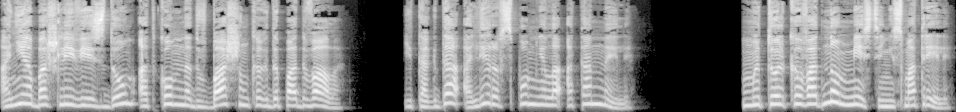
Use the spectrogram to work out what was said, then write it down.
Они обошли весь дом от комнат в башенках до подвала. И тогда Алира вспомнила о тоннеле. «Мы только в одном месте не смотрели».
